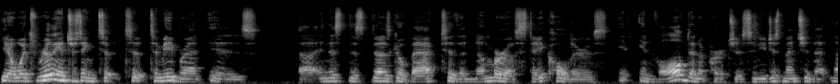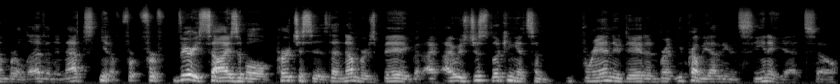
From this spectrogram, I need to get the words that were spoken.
you know, what's really interesting to, to, to me, Brent, is, uh, and this this does go back to the number of stakeholders involved in a purchase, and you just mentioned that number eleven, and that's you know for, for very sizable purchases, that number is big. But I, I was just looking at some brand new data, and Brent, you probably haven't even seen it yet, so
